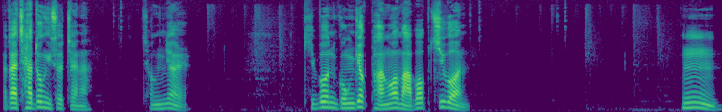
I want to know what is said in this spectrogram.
아까 자동 있었잖아. 정렬. 기본 공격 방어 마법 지원. 음.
